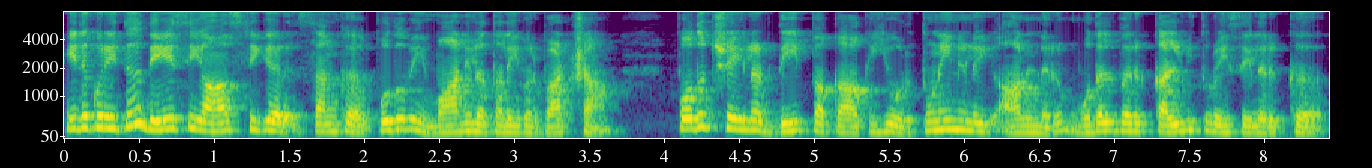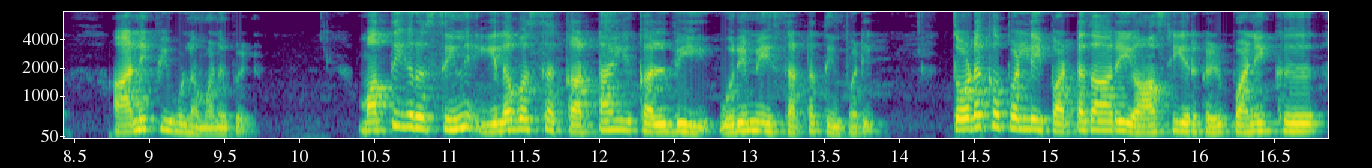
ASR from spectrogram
இதுகுறித்து தேசிய ஆசிரியர் சங்க புதுவை மாநில தலைவர் பாட்ஷா பொதுச் செயலர் தீபக் ஆகியோர் துணைநிலை ஆளுநர் முதல்வர் கல்வித்துறை செயலருக்கு அனுப்பியுள்ள மனுவில் மத்திய அரசின் இலவச கட்டாய கல்வி உரிமை சட்டத்தின்படி தொடக்கப்பள்ளி பட்டதாரி ஆசிரியர்கள் பணிக்கு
